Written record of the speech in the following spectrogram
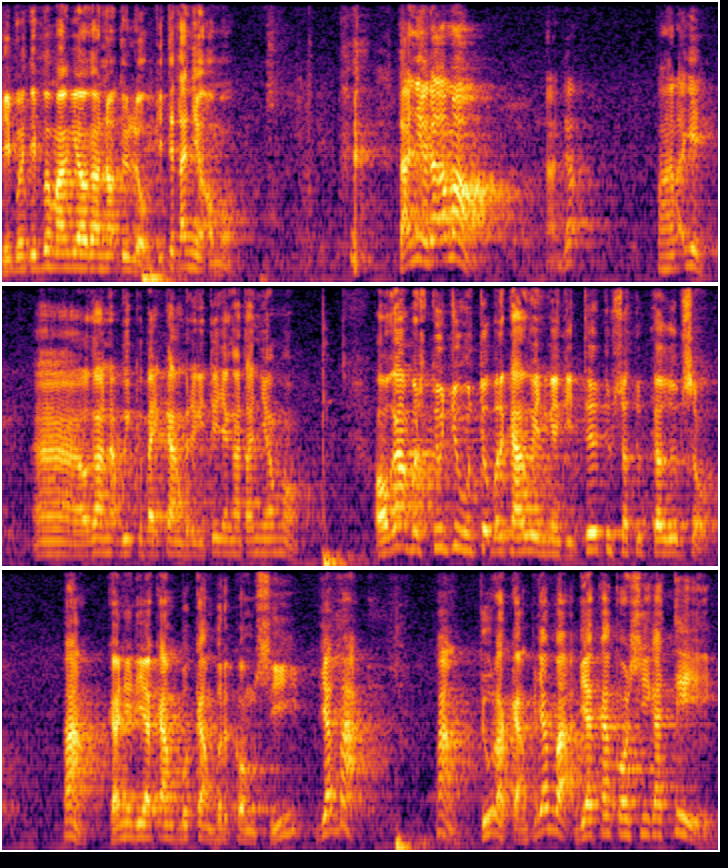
Tiba-tiba mari orang nak tolong. Kita tanya omong. tanya tak omong? Ha tak? Faham tak lagi? Ha, orang nak beri kebaikan pada kita jangan tanya omong. Orang bersetuju untuk berkahwin dengan kita tu satu perkara besar. Faham? Kerana dia akan bukan berkongsi jabat. Faham? Tu rakan pejabat. Dia akan kongsi katil.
